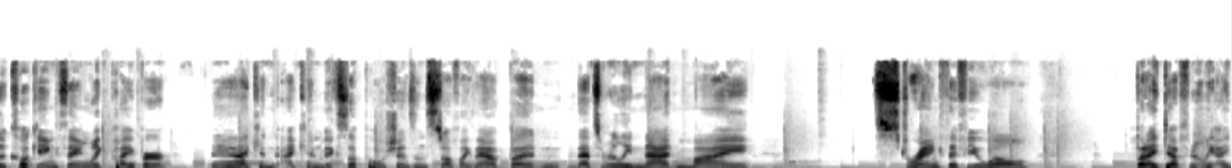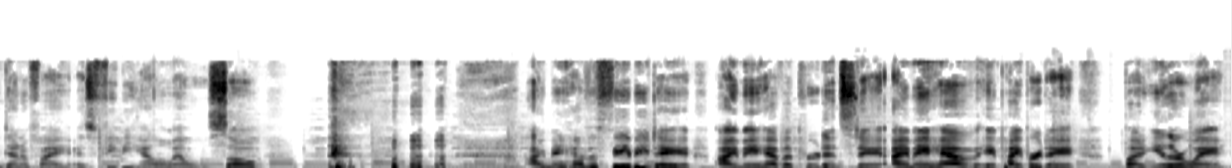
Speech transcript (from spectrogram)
the cooking thing, like Piper, yeah, I can I can mix up potions and stuff like that, but that's really not my strength, if you will. But I definitely identify as Phoebe Halliwell, so I may have a Phoebe day, I may have a Prudence day, I may have a Piper day, but either way,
